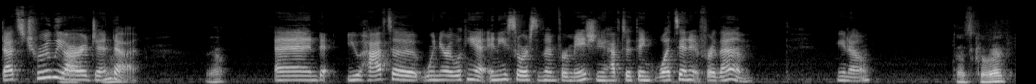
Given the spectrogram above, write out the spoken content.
That's truly our agenda. Yeah. And you have to, when you're looking at any source of information, you have to think what's in it for them. You know? That's correct.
